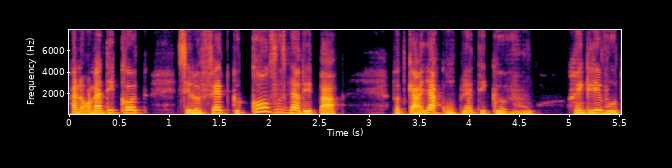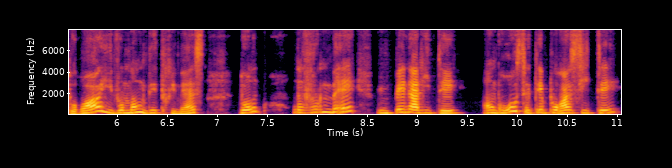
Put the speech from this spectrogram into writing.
Alors, la décote, c'est le fait que quand vous n'avez pas votre carrière complète et que vous réglez vos droits, il vous manque des trimestres. Donc, on vous met une pénalité. En gros, c'était pour inciter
